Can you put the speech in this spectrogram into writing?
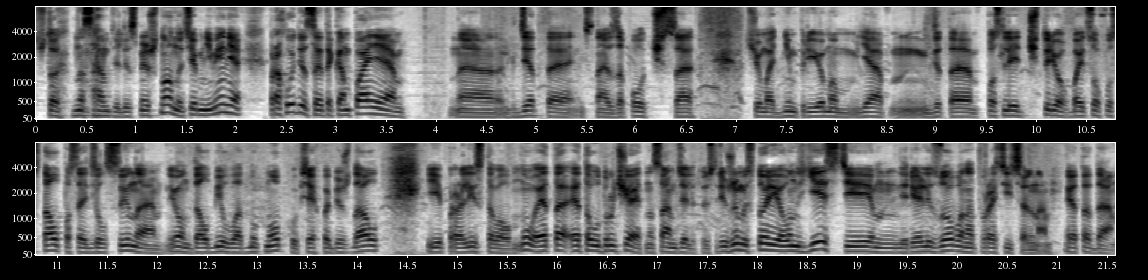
Что на самом деле смешно, но тем не менее проходится эта кампания где-то, не знаю, за полчаса, чем одним приемом я где-то после четырех бойцов устал, посадил сына, и он долбил в одну кнопку, всех побеждал и пролистывал. Ну, это, это удручает на самом деле. То есть режим истории, он есть и реализован отвратительно. Это да.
